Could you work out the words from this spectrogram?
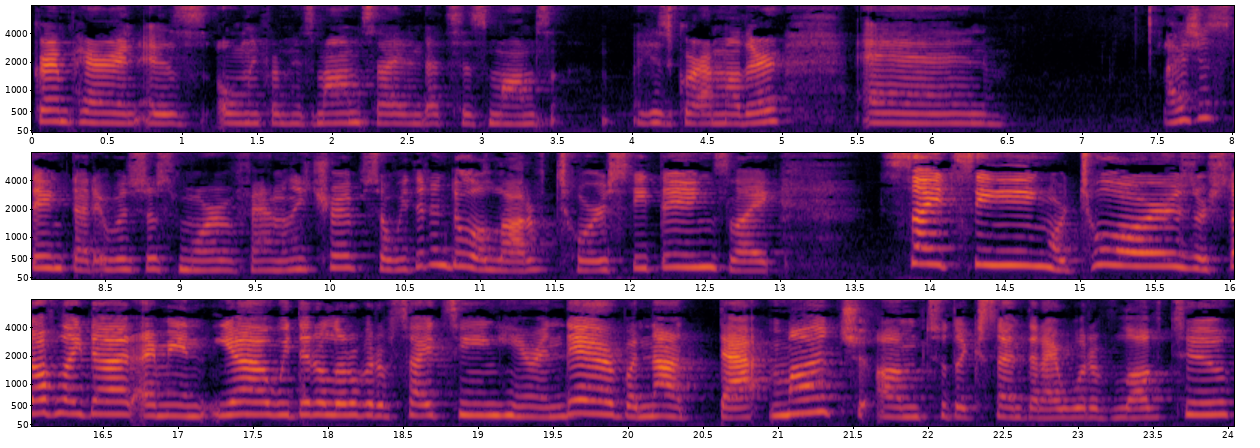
grandparent is only from his mom's side, and that's his mom's, his grandmother. And I just think that it was just more of a family trip, so we didn't do a lot of touristy things like sightseeing or tours or stuff like that. I mean, yeah, we did a little bit of sightseeing here and there, but not that much um, to the extent that I would have loved to.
